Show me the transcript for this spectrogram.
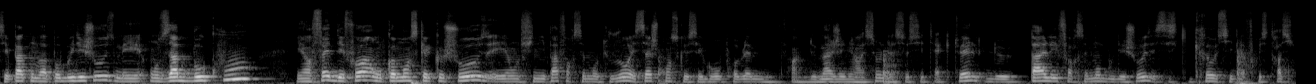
c'est pas qu'on va pas au bout des choses mais on zappe beaucoup et en fait des fois on commence quelque chose et on le finit pas forcément toujours et ça je pense que c'est le gros problème enfin, de ma génération de la société actuelle de pas aller forcément au bout des choses et c'est ce qui crée aussi de la frustration.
